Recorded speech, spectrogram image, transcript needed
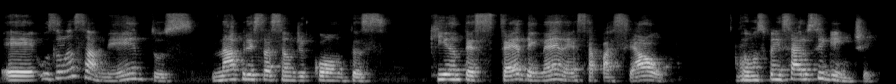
É, os lançamentos na prestação de contas que antecedem né, essa parcial, vamos pensar o seguinte,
